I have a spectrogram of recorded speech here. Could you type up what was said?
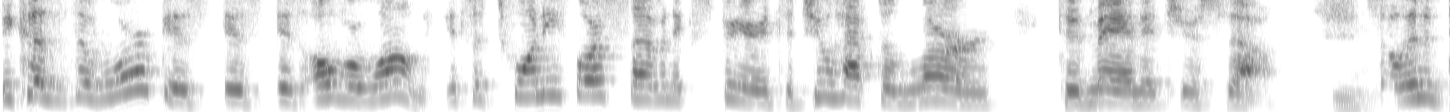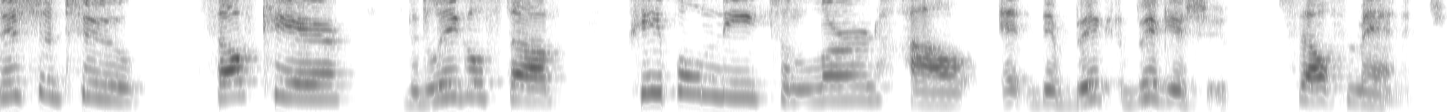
Because the work is, is, is overwhelming. It's a 24 seven experience that you have to learn to manage yourself. Mm. So in addition to self-care, the legal stuff, people need to learn how, the big, big issue, self-manage.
